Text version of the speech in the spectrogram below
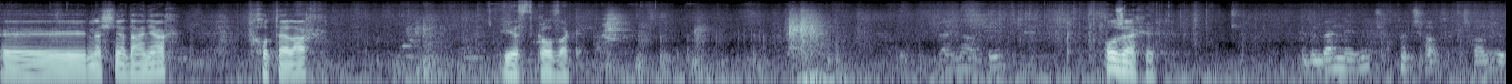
yy, na śniadaniach, w hotelach. Jest kozak. Orzechy. Dedim ben neydim? Çal, çalıyor.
